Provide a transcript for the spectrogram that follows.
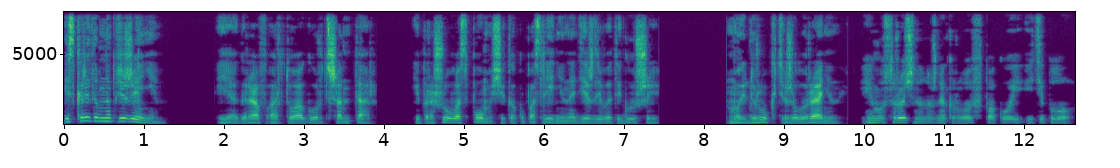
и скрытым напряжением. Я граф Артуа Горд Шантар, и прошу у вас помощи, как у последней надежды в этой глуши. Мой друг тяжело ранен, ему срочно нужны кровь, покой и тепло.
